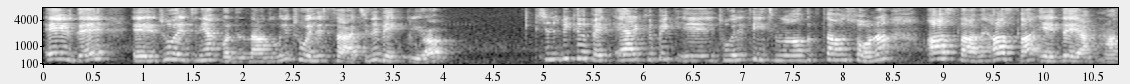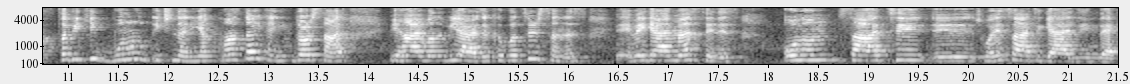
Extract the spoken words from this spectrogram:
evde e, tuvaletini yapmadığından dolayı tuvalet saatini bekliyor. Şimdi bir köpek eğer köpek e, tuvalet eğitimini aldıktan sonra asla ve asla evde yapmaz. Tabii ki bunun için hani yapmaz derken 24 saat bir hayvanı bir yerde kapatırsanız ve eve gelmezseniz onun saati, e, tuvalet saati geldiğinde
